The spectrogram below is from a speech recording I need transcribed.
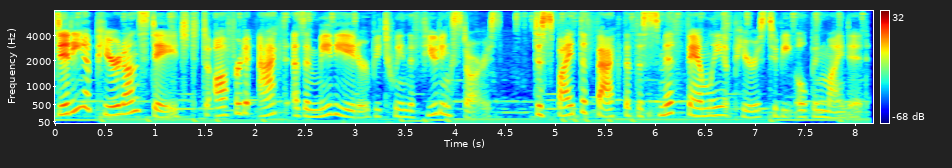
Diddy appeared on stage to offer to act as a mediator between the feuding stars, despite the fact that the Smith family appears to be open minded.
